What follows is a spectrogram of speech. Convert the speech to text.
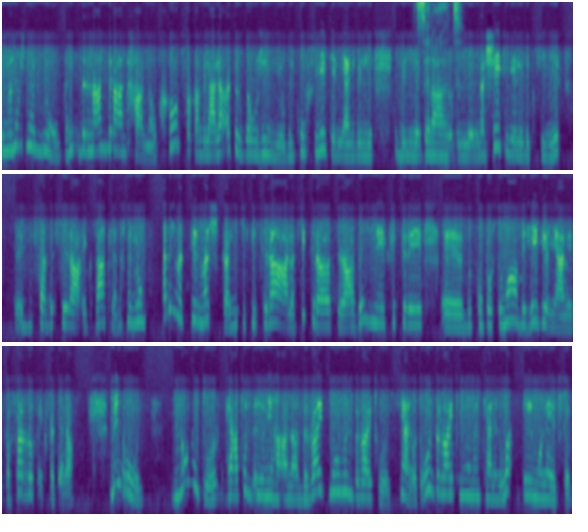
إنه نحن اليوم تنقدر نعبر عن حالنا وخاصة بالعلاقات الزوجية وبالكوفيات اللي يعني بال بال بالمشاكل يلي بتصير بالصراع اكزاكتلي نحن اليوم قبل ما تصير مشكل يمكن في صراع على فكرة صراع ذهني فكري comportement behavior يعني تصرف extra بنقول ننطر هي على طول بقول لهم إياها أنا the right moment the right words يعني وقت أقول the right moment يعني الوقت المناسب.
